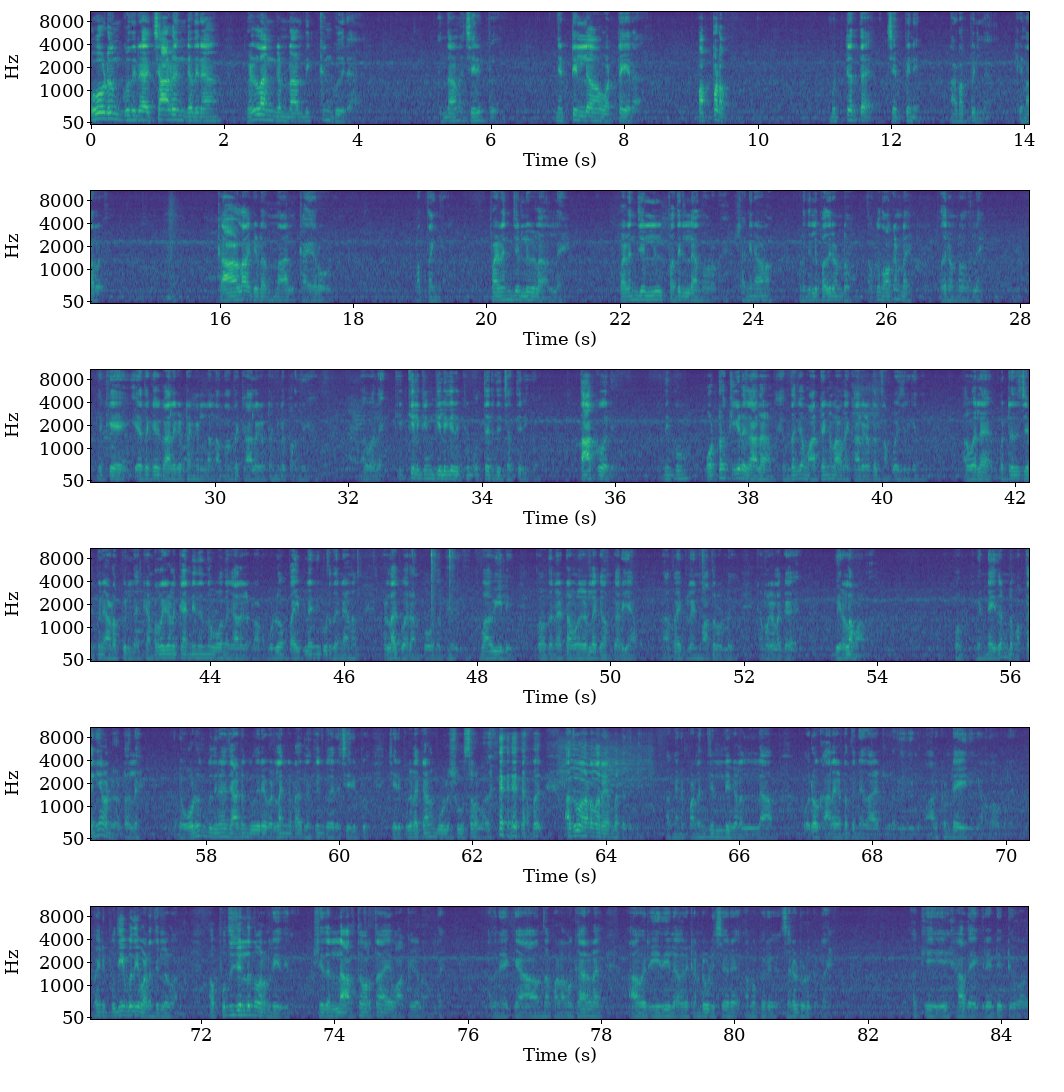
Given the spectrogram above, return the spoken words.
ഓടും കുതിര ചാടും കതിര വെള്ളം കണ്ടാൽ നിൽക്കും കുതിര. എന്താണ് ചെരുപ്പ്? ഞെട്ടില്ല വട്ടയില പപ്പടം. മുറ്റത്തെ ചെപ്പിന് അടപ്പില്ല കിണർ. കാള കിടന്നാൽ കയറോടും മത്തങ്ങ പഴഞ്ചൊല്ലുകളാണല്ലേ? പഴഞ്ചൊല്ലിൽ പതിരില്ല എന്ന് പറയണേ. പക്ഷെ അങ്ങനെയാണോ? പഴഞ്ചൊല്ലിൽ പതിരുണ്ടോ? നമുക്ക് നോക്കണ്ടേ. പതിരുണ്ടോ എന്നല്ലേ ഇതൊക്കെ ഏതൊക്കെ കാലഘട്ടങ്ങളിലാണ് അന്നത്തെ കാലഘട്ടങ്ങളിൽ പറഞ്ഞു അതുപോലെ കിക്കിലിക്കും കിലുകിലിക്കും ഒത്തരുതി ചത്തിരിക്കും താക്കോൽ ഇന്നിപ്പം ഓട്ടോക്കിയുടെ കീയുടെ കാലമാണ്. എന്തൊക്കെ മാറ്റങ്ങളാണ് കാലഘട്ടത്തിൽ സംഭവിച്ചിരിക്കുന്നത്? അതുപോലെ മുറ്റത്തെ ചെപ്പിന് അടപ്പില്ല. കിണറുകൾക്ക് അന്യം നിന്ന് പോകുന്ന കാലഘട്ടമാണ്. മുഴുവൻ പൈപ്പ് ലൈനിൽ കൂടെ തന്നെയാണ് വെള്ളമൊക്കെ വരാൻ പോകുന്നത്. ഭാവിയിൽ ഇപ്പോൾ തന്നെ ടൗണുകളിലേക്ക് നമുക്കറിയാം. ആ പൈപ്പ് ലൈൻ മാത്രമേ ഉള്ളൂ. കിണറുകളൊക്കെ വിരളമാണ്. അപ്പം പിന്നെ ഇതുണ്ട്. മത്തങ്ങയുണ്ട് കേട്ടോ അല്ലേ? പിന്നെ ഓടും കുതിര ചാടും കുതിര വെള്ളം കണ്ടാൽ നിൽക്കും കുതിര. ചെരുപ്പ് ചെരുപ്പുകളെക്കാളും കൂടുതൽ ഷൂസാണ് ഉള്ളത്. അപ്പോൾ അതുമാണെന്ന് പറയാൻ പറ്റത്തില്ല. അങ്ങനെ പഴഞ്ചൊല്ലുകളെല്ലാം ഓരോ കാലഘട്ടത്തിന്റെതായിട്ടുള്ള രീതിയിൽ മാറിക്കൊണ്ടേയിരിക്കുകയാണെന്ന് പറയാം. അപ്പോൾ ഇനി പുതിയ പുതിയ പഴഞ്ചൊല്ലുകളാണ് അപ്പോൾ പുതുചൊല്ലെന്ന് പറഞ്ഞ രീതിയിൽ. പക്ഷേ ഇതെല്ലാം അർത്ഥവർത്തമായ വാക്കുകളാണല്ലേ. അതിനെയൊക്കെ ആ അന്ന പഴമക്കാരുടെ ആ ഒരു രീതിയിൽ അവർ കണ്ടുപിടിച്ചവരെ നമുക്കൊരു സല്യൂട്ട് കൊടുക്കണ്ടേ okay have a great to all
